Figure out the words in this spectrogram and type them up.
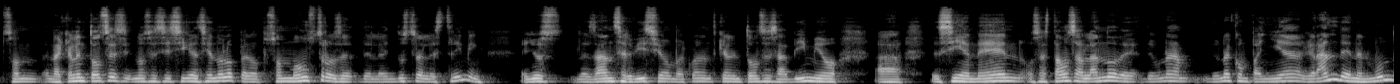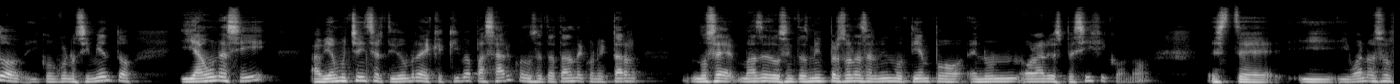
son, en aquel entonces, no sé si siguen siéndolo, pero son monstruos de, la industria del streaming. Ellos les dan servicio, me acuerdo en aquel entonces a Vimeo, a CNN, o sea, estamos hablando de, de, una, de una compañía grande en el mundo y con conocimiento. Y aún así, había mucha incertidumbre de que qué iba a pasar cuando se trataban de conectar, no sé, más de 200 mil personas al mismo tiempo en un horario específico, ¿no? Este, y, bueno, eso.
